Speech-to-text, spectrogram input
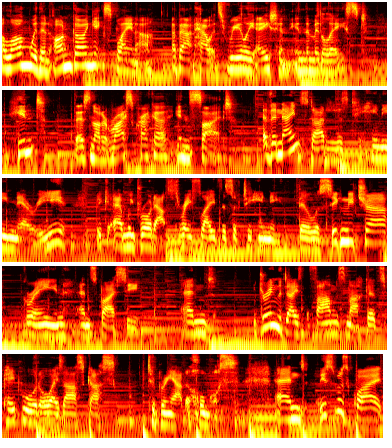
along with an ongoing explainer about how it's really eaten in the Middle East. Hint there's not a rice cracker in sight. The name started as tahini neri, and we brought out three flavours of tahini. There was signature, green, and spicy. And during the days at the farmers markets, people would always ask us to bring out a hummus. And this was quite,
